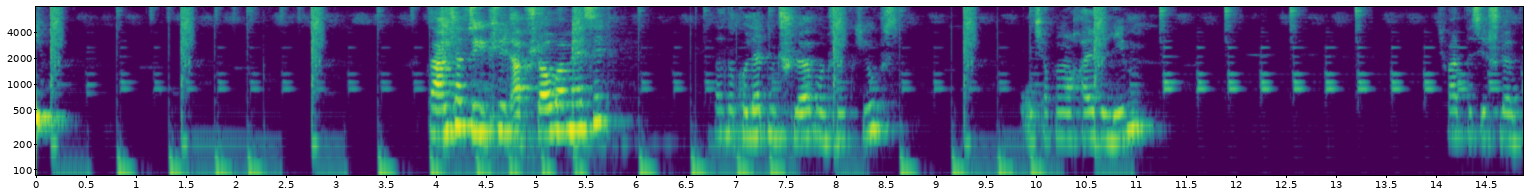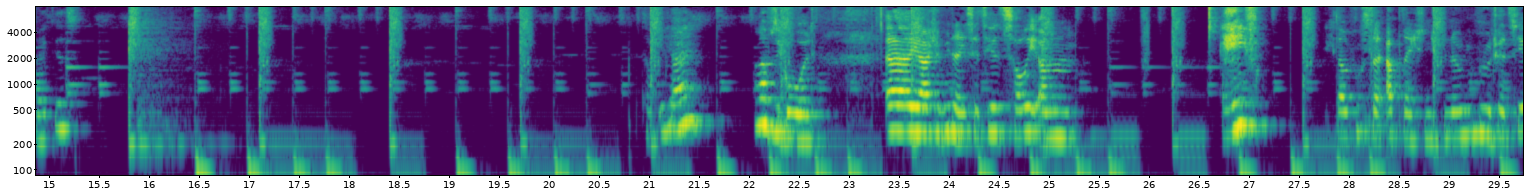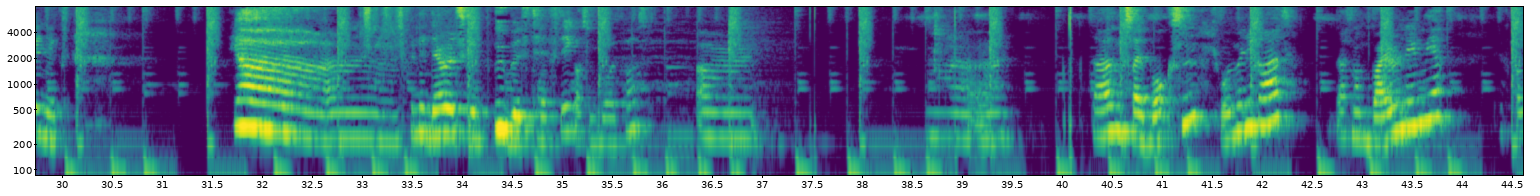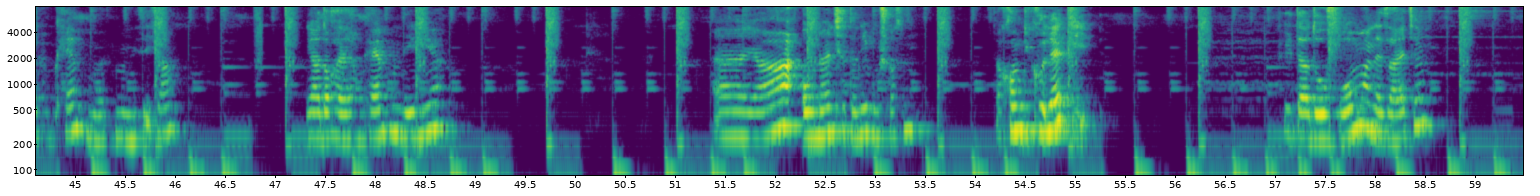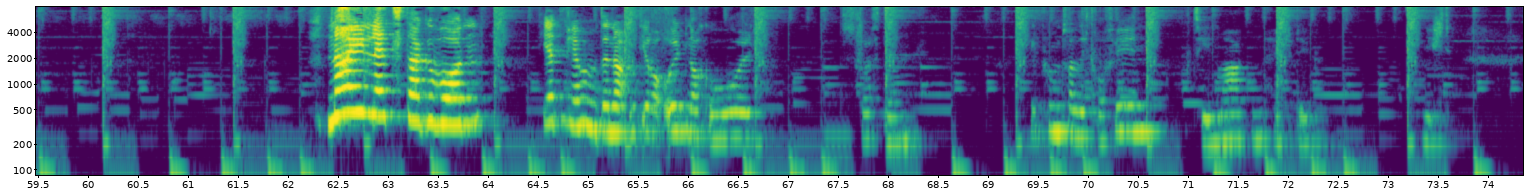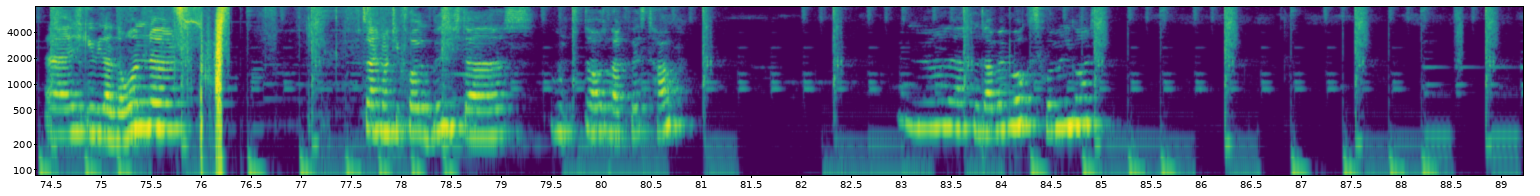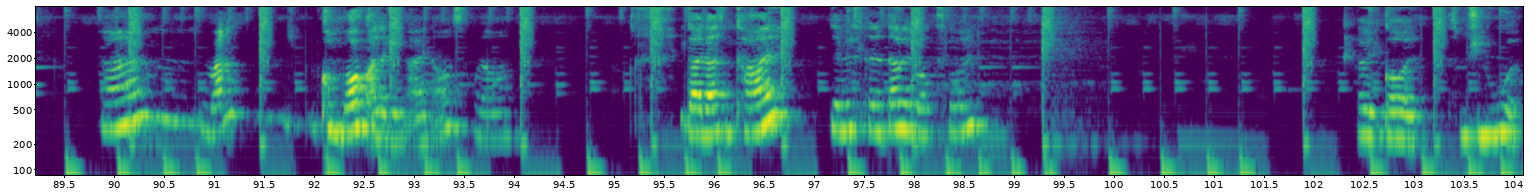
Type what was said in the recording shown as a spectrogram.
Sagen, ich habe sie gekillt, abstaubermäßig. Da ist eine Colette mit Schlurp und 5 Cubes. Oh, ich habe nur noch halbe Leben. Ich warte, bis ihr Schlurp weg ist. Jetzt habe ich einen und habe sie geholt. Äh, ja, ich habe wieder nichts erzählt, sorry. Ähm, hey, ich glaube, ich muss gleich abbrechen. Ich bin irgendwie müde, ich erzähle nichts. Ja, ähm, ich finde den Daryl Skin übelst heftig aus dem Ballpass. Ähm, äh, da sind zwei Boxen. Ich hole mir die gerade. Da ist noch ein Byron neben mir. Der ist gerade am Campen, ich bin mir nicht sicher. Ja, doch, er ist am Campen neben mir. Äh, ja. Oh nein, ich habe daneben geschossen. Da kommt die Colette. Die steht da doof rum an der Seite. Nein, letzter geworden. Die hat mich einfach mit, seiner, mit ihrer Ult noch geholt. Was ist das denn? Ich 25 Trophäen, 10 Marken, heftig. Nicht. Äh, ich gehe wieder eine Runde. Ich zeige mal die Folge, bis ich das 1000er Quest habe. Ja, da ist eine Doublebox. Ich hole mir die gerade. Ja, wann? Kommen morgen alle gegen einen aus? Oder was? Egal, da ist ein Karl. Der will sich keine Doublebox holen. Hey, egal. Lass mich in Ruhe.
